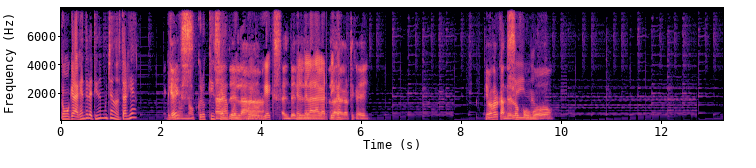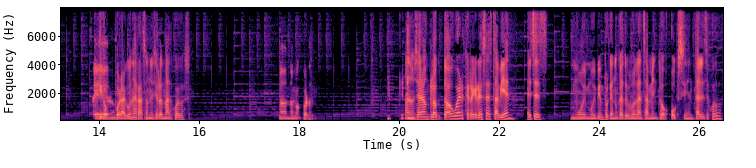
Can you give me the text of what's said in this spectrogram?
como que la gente le tiene mucha nostalgia. Pero no creo que Ah, sea buen la- juego. Gex. El, del- el de la lagartija. La lagartija, ey. Yo mejor que Andrés Sí, lo jugó. Digo, Pero- por alguna razón no hicieron más juegos. No, no me acuerdo. Anunciaron Clock Tower que regresa, está bien. Este es muy, muy bien porque nunca tuvimos lanzamiento occidental de juego.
